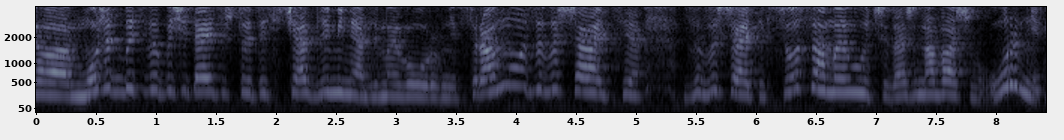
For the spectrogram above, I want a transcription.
А, может быть, вы посчитаете, что это сейчас для меня, для моего уровня. Все равно завышайте, завышайте. Все самое лучшее, даже на вашем уровне,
